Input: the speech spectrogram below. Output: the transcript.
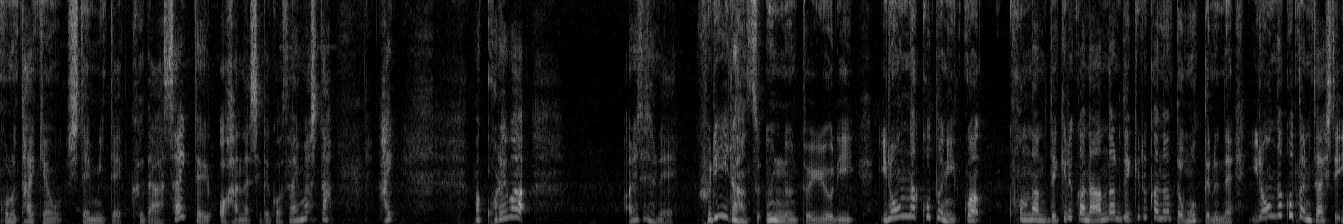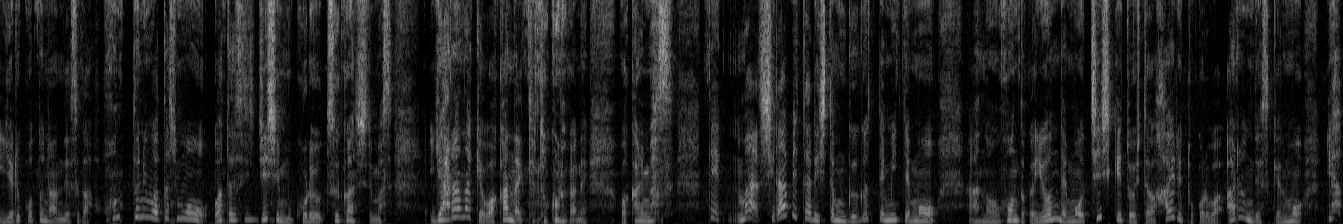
この体験をしてみてください。というお話でございました。はい、まあ、これはあれですよね。フリーランス云々というよりいろんなことにこんなのできるかなあんなのできるかなって思ってるねいろんなことに対して言えることなんですが本当に私も私自身もこれを痛感してますやらなきゃ分かんないってところがね分かりますでまあ調べたりしてもググってみてもあの本とか読んでも知識としては入るところはあるんですけどもやっ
